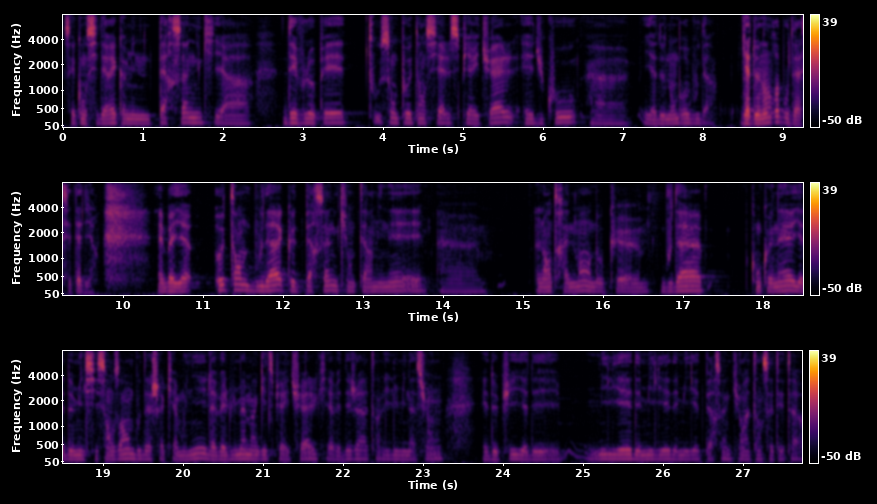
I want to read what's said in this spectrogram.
C'est considéré comme une personne qui a développé tout son potentiel spirituel et du coup, il y a de nombreux Bouddhas. Il y a de nombreux Bouddhas, c'est-à-dire? Eh ben, il y a autant de Bouddhas que de personnes qui ont terminé l'entraînement. Donc, Bouddha qu'on connaît il y a 2600 ans, Bouddha Shakyamuni, il avait lui-même un guide spirituel qui avait déjà atteint l'illumination. Et depuis, il y a des milliers, des milliers, des milliers de personnes qui ont atteint cet état.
